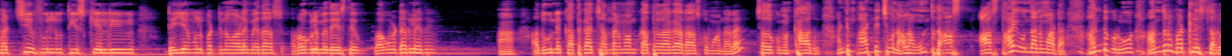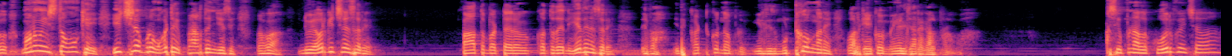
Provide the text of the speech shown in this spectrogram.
ఖర్చు ఫుల్ తీసుకెళ్ళి దెయ్యములు పట్టిన వాళ్ళ మీద రోగుల మీద వేస్తే బాగుపడ్డారు లేదు? అదుగునే కథగా చందమామ కథలాగా రాసుకోమన్నారా? చదువుకోమని కాదు. అంటే పాటించమని అలా ఉంటుంది. ఆ ఆ స్థాయి ఉందన్నమాట. అందుకు అందరూ బట్టలు ఇస్తారు. మనం ఇస్తాం ఓకే. ఇచ్చినప్పుడు ఒకటే ప్రార్థన చేసి ప్రభా నువ్వు ఎవరికి ఇచ్చినా సరే పాత బట్ట కొత్తదైనా ఏదైనా సరే దేవా ఇది కట్టుకున్నప్పుడు ఇది ముట్టుకోగానే వాళ్ళకి ఎక్కువ మేలు జరగాలి ప్రభా. అసలు ఇప్పుడు అలా కోరిక ఇచ్చావా?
